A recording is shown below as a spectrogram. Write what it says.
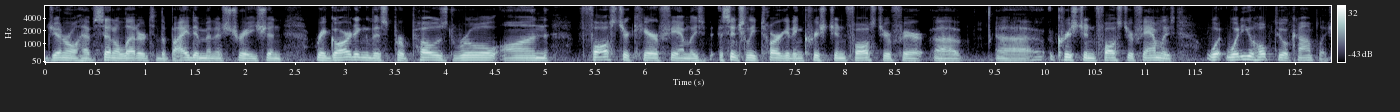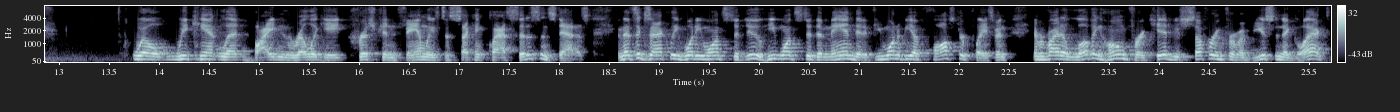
general have sent a letter to the Biden administration regarding this proposed rule on foster care families, essentially targeting Christian foster fair, uh, uh, Christian foster families. What, what do you hope to accomplish? well, we can't let Biden relegate Christian families to second class citizen status. And that's exactly what he wants to do. He wants to demand that if you want to be a foster placement and provide a loving home for a kid who's suffering from abuse and neglect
